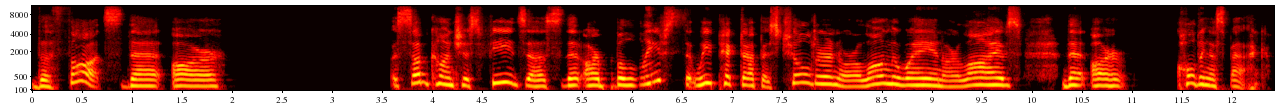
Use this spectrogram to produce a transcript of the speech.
the thoughts that our subconscious feeds us that are beliefs that we picked up as children or along the way in our lives that are holding us back.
